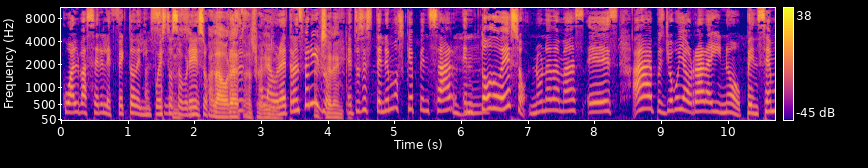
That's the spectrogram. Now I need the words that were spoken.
cuál va a ser el efecto del Así impuesto es. sobre eso. A la hora de Entonces, A transferirlo. la hora de transferirlo. Excelente. Entonces tenemos que pensar en todo eso. No nada más es, ah, pues yo voy a ahorrar ahí. No, pensemos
